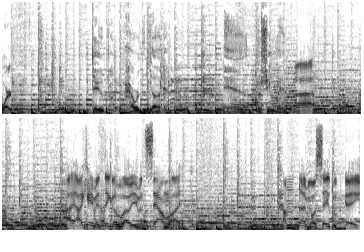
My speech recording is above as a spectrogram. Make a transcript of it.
That'll work. Dupe, Howard the Duck, and Machine Man. Uh, I, I can't even think of who I would even sound like. I'm not even going to say Luke Cage.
